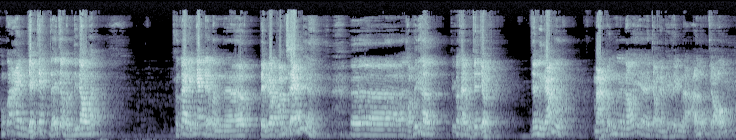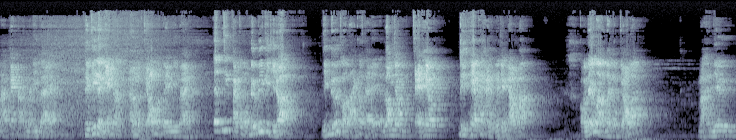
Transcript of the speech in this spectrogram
không có ai dẫn dắt để cho mình đi đâu hết. Không có ai dẫn dắt để mình uh, tìm ra một ánh sáng uh, hợp lý hơn thì có thể mình chết chùm chết nguyên đám luôn. Mà anh vẫn nói trong ngành điều tiên là ở một chỗ mà các bạn mà đi về á tiêu chí đơn giản thôi ở một chỗ mà tụi em đi về. Ít nhất phải có một đứa biết cái gì đó những đứa còn lại có thể long nhong chạy theo đi theo cái hàng nó dẫn đầu đó. Còn nếu mà về một chỗ á mà hình như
